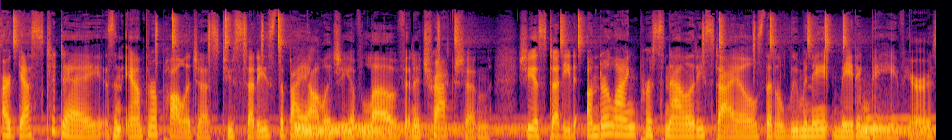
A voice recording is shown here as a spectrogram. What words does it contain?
Our guest today is an anthropologist who studies the biology of love and attraction. She has studied underlying personality styles that illuminate mating behaviors.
